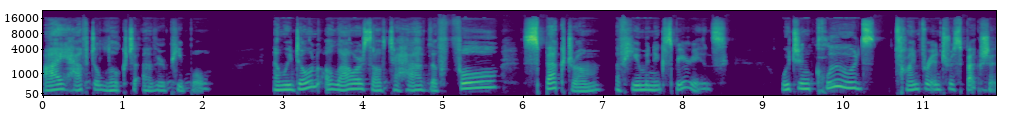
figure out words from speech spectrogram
I have to look to other people. And we don't allow ourselves to have the full spectrum of human experience, which includes time for introspection,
